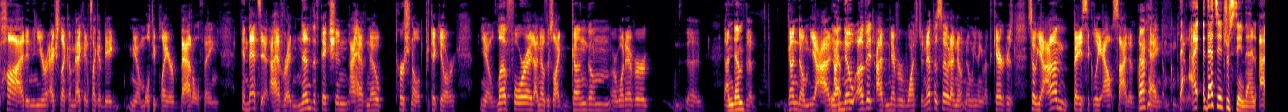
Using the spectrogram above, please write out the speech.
pod, and then you're actually like a mech, and it's like a big you know multiplayer battle thing. And that's it. I have read none of the fiction. I have no personal particular you know love for it. I know there's like Gungam or whatever. Uh, Gundam. The Gundam. Yeah, I, yep. I, know of it. I've never watched an episode. I don't know anything about the characters. So yeah, I'm basically outside of that okay. kingdom completely. That, I, that's interesting. Then, uh,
